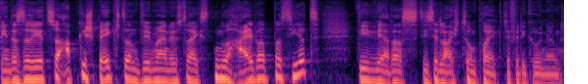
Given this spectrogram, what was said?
Wenn das also jetzt so abgespeckt und wie man in Österreich nur halbert passiert, wie wäre das, diese Leuchtturmprojekte für die Grünen?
